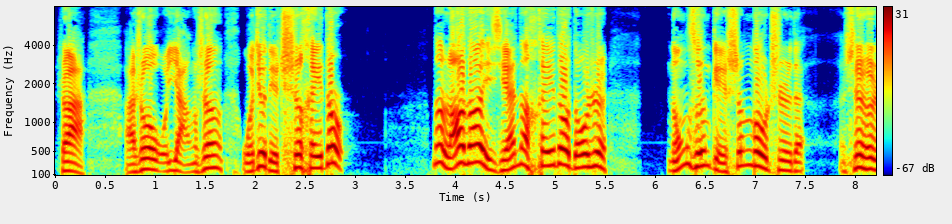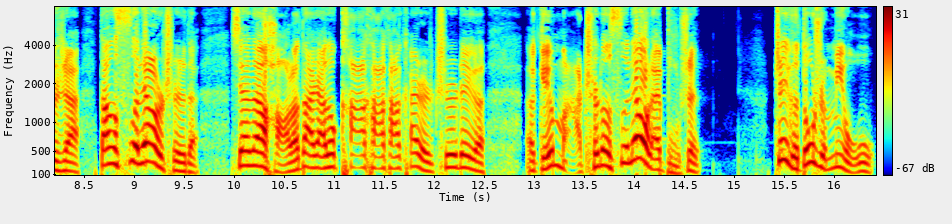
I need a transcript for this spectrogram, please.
是吧？啊，说我养生我就得吃黑豆，那老早以前那黑豆都是农村给牲口吃的，是不是？当饲料吃的。现在好了，大家都咔咔咔开始吃这个，呃，给马吃的饲料来补肾，这个都是谬误，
